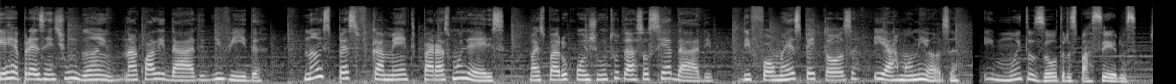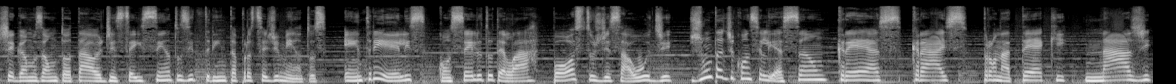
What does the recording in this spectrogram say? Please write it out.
que represente um ganho na qualidade de vida, não especificamente para as mulheres, mas para o conjunto da sociedade, de forma respeitosa e harmoniosa e muitos outros parceiros. Chegamos a um total de 630 procedimentos, entre eles Conselho Tutelar, Postos de Saúde, Junta de Conciliação, CREAS, CRAS, Pronatec, NAGE,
